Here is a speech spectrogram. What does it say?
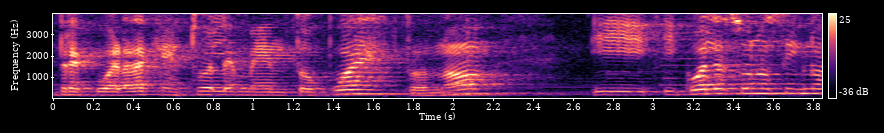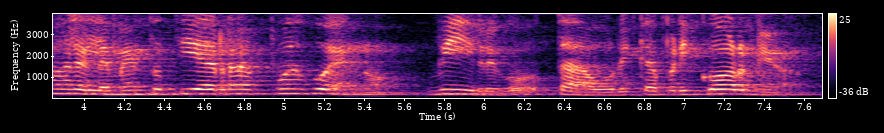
Recuerda que es tu elemento opuesto, ¿no? ¿Y, y cuáles son los signos del elemento tierra? Pues bueno, Virgo, Tauro y Capricornio.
